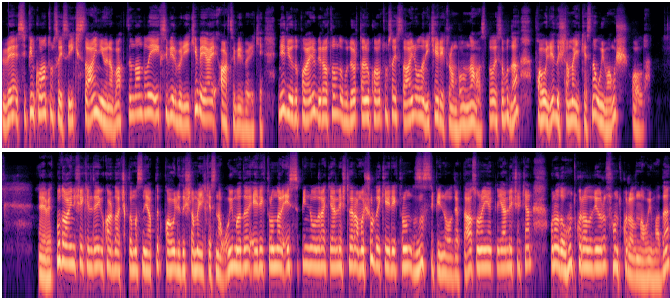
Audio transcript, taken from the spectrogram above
ve spin kuantum sayısı ikisi de aynı yöne baktığından dolayı eksi 1 bölü 2 veya artı 1 bölü 2. Ne diyordu Pauli? Bir atomda bu 4 tane kuantum sayısı da aynı olan 2 elektron bulunamaz. Dolayısıyla bu da Pauli dışlama ilkesine uymamış oldu. Evet bu da aynı şekilde yukarıda açıklamasını yaptık. Pauli dışlama ilkesine uymadı. Elektronlar S spinli olarak yerleştiler ama şuradaki elektron zıt spinli olacak. Daha sonra yerleşirken buna da Hund kuralı diyoruz. Hund kuralına uymadı.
